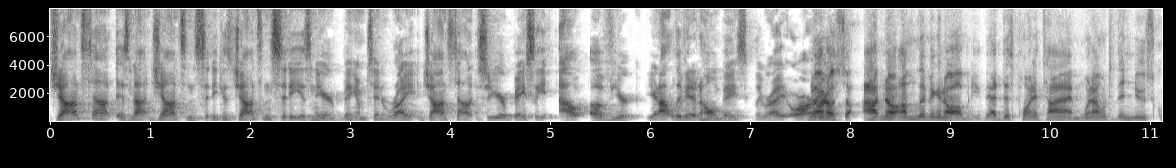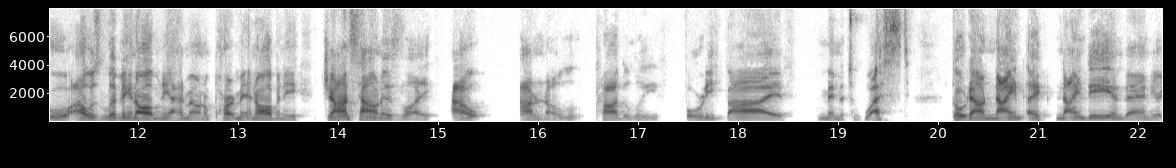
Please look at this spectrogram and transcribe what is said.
Johnstown is not Johnson City because Johnson City is near Binghamton, right? Johnstown. So you're basically out of your. You're not living at home, basically, right? Or are No, you? no. So I, no, I'm living in Albany. At this point in time, when I went to the new school, I was living in Albany. I had my own apartment in Albany. Johnstown is like out. I don't know, probably 45 minutes west. Go down nine like 90, and then you're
